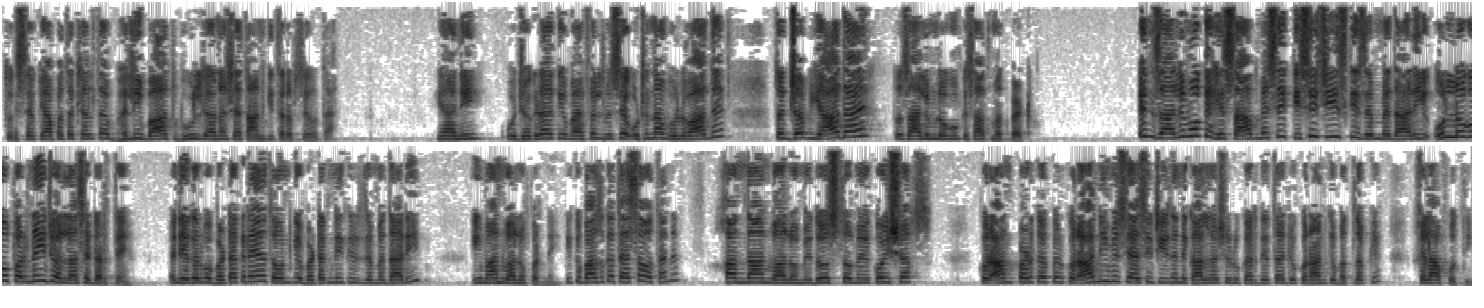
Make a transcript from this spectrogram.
تو اس سے کیا پتا چلتا ہے؟ بھلی بات بھول جانا شیطان کی طرف سے ہوتا ہے۔ یعنی وہ جھگڑا کی محفل میں سے اٹھنا بھلوا دے، تو جب یاد آئے تو ظالم لوگوں کے ساتھ مت بیٹھو۔ ان ظالموں کے حساب میں سے کسی چیز کی ذمہ داری ان لوگوں پر نہیں جو اللہ سے ڈرتے ہیں۔ یعنی اگر وہ بھٹک رہے ہیں تو ان کے بھٹکنے کی ذمہ داری ایمان والوں پر نہیں۔ کیونکہ بازو کا تو ایسا ہوتا ہے نا، خاندان والوں میں، دوستوں میں، کوئی شخص قرآن پڑھ کر پھر قرآن ہی میں سے ایسی چیزیں نکالنا شروع کر دیتا جو قرآن کے مطلب کے خلاف ہوتی۔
